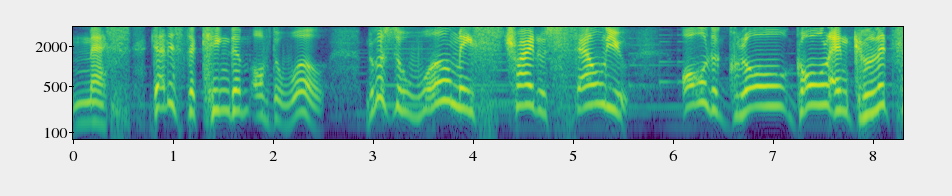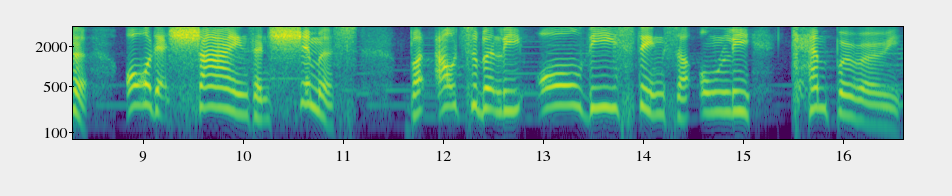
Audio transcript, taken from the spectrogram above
mess. That is the kingdom of the world. Because the world may try to sell you all the glow, gold and glitter all that shines and shimmers. But ultimately, all these things are only temporary.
